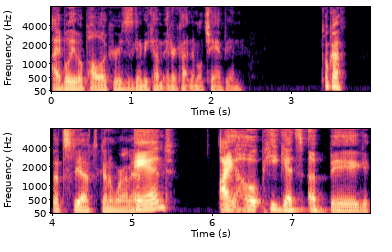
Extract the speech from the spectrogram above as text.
I believe Apollo Crews is going to become Intercontinental Champion. okay that's yeah that's kind of where i'm at And I hope he gets a big,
